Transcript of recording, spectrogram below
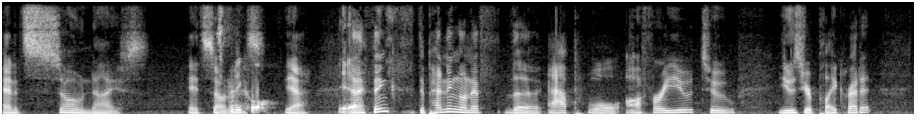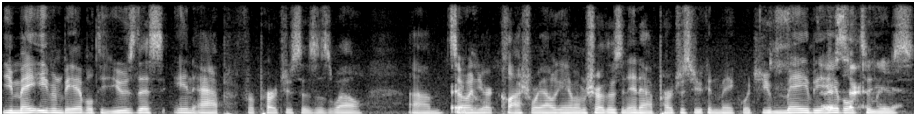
and it's so nice. It's so That's nice. pretty cool. Yeah. And I think depending on if the app will offer you to use your play credit, you may even be able to use this in app for purchases as well. Um, so Very in your Clash Royale game, I'm sure there's an in-app purchase you can make, which you may be There able to use.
